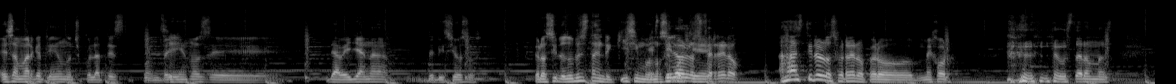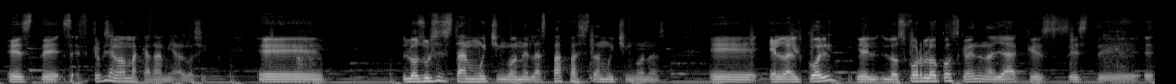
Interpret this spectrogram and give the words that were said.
Esa marca tiene unos chocolates con Sí. rellenos de, de avellana deliciosos. Pero sí, los dulces están riquísimos. No sé Estilo por Los qué. Ferrero. Ajá, estilo Los Ferrero, pero mejor. Me gustaron más. Este, creo que se llama macadamia, algo así. Eh, los dulces están muy chingones, las papas están muy chingonas. Eh, el alcohol, el- los Four Locos que venden allá, que es este eh,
